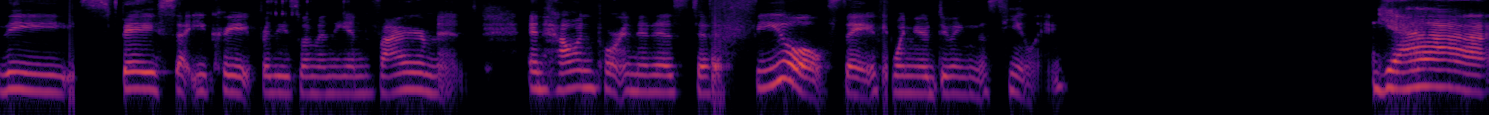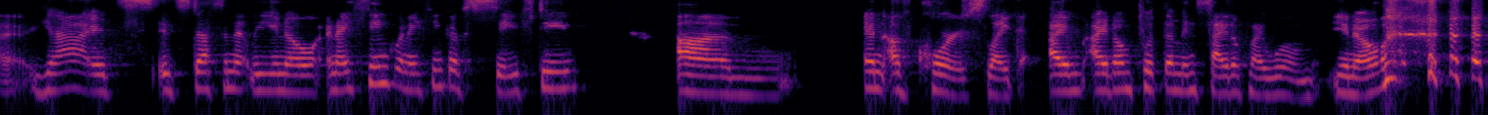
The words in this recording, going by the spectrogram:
the space that you create for these women, the environment, and how important it is to feel safe when you're doing this healing? Yeah, yeah, it's it's definitely, you know, and I think when I think of safety, um, and of course like i'm i don't put them inside of my womb you know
